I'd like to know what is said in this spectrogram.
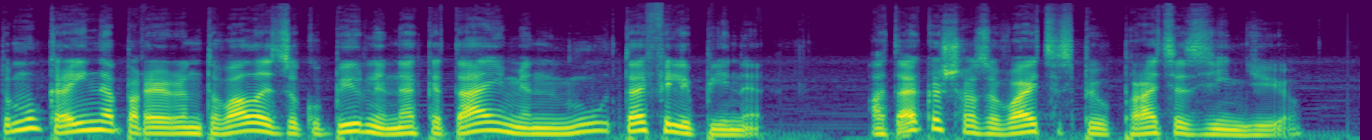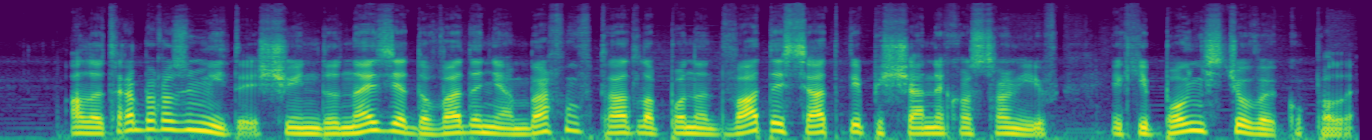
Тому країна переорієнтувалась закупівлі на Китай, Мянму та Філіппіни. А також розвивається співпраця з Індією. Але треба розуміти, що Індонезія до введення ембарго втратила понад два десятки піщаних островів, які повністю викупили.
